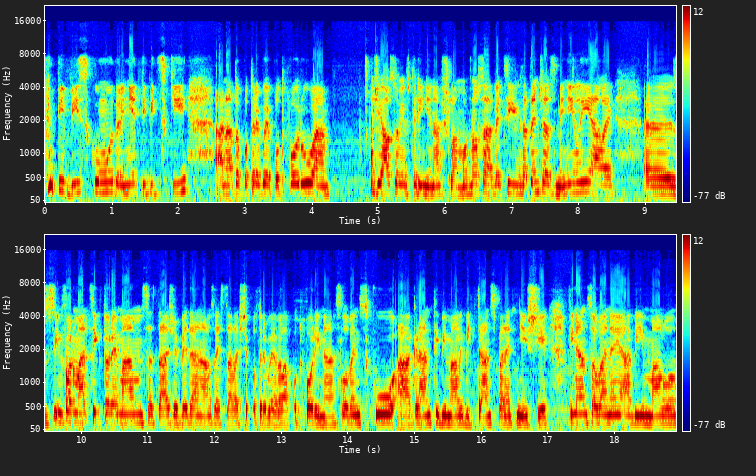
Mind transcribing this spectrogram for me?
typ výskumu, ktorý nie je typický a na to potrebuje podporu a Žiaľ som ju vtedy nenašla. Možno sa veci za ten čas zmenili, ale e, z informácií, ktoré mám, sa zdá, že veda naozaj stále ešte potrebuje veľa podpory na Slovensku a granty by mali byť transparentnejšie financované, aby malo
